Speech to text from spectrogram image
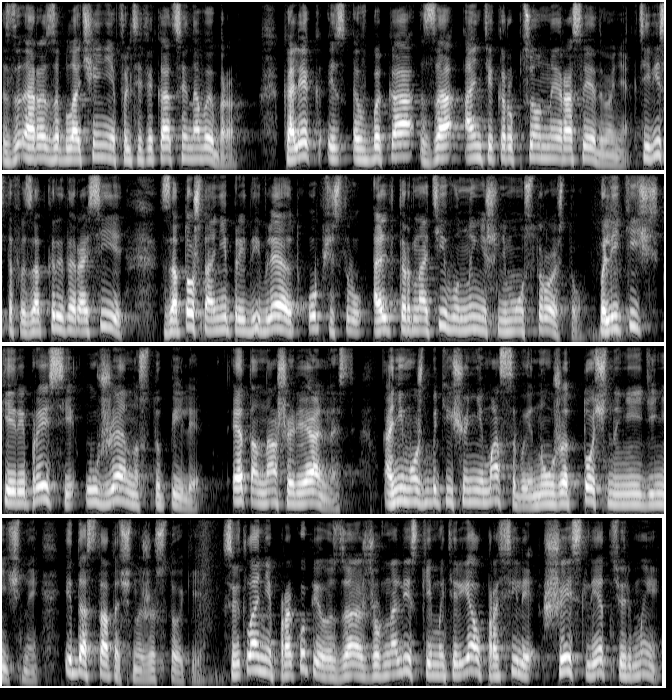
за разоблачение фальсификации на выборах. Коллег из ФБК за антикоррупционные расследования. Активистов из «Открытой России» за то, что они предъявляют обществу альтернативу нынешнему устройству. Политические репрессии уже наступили. Это наша реальность. Они, может быть, еще не массовые, но уже точно не единичные и достаточно жестокие. Светлане Прокопьеву за журналистский материал просили 6 лет тюрьмы.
